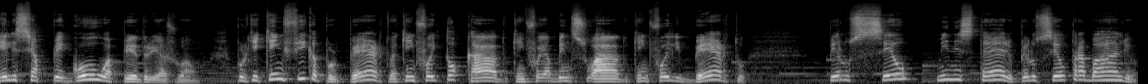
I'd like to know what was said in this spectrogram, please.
Ele se apegou a Pedro e a João, porque quem fica por perto é quem foi tocado, quem foi abençoado, quem foi liberto pelo seu ministério, pelo seu trabalho.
